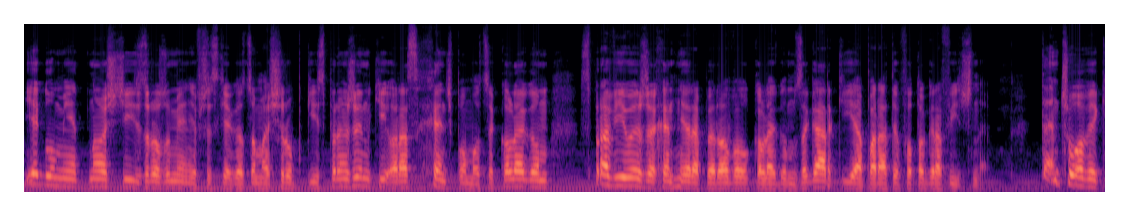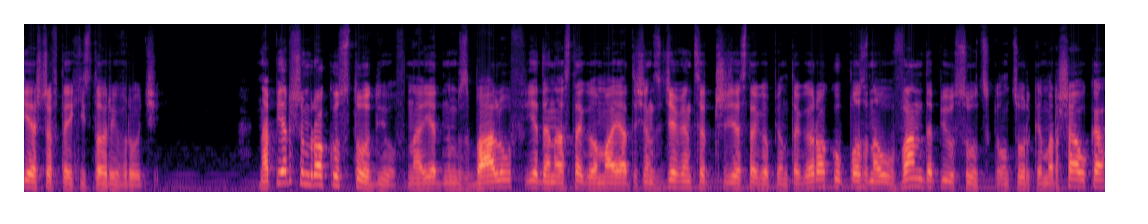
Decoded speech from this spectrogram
Jego umiejętności zrozumienie wszystkiego, co ma śrubki i sprężynki oraz chęć pomocy kolegom sprawiły, że chętnie reperował kolegom zegarki i aparaty fotograficzne. Ten człowiek jeszcze w tej historii wróci. Na pierwszym roku studiów, na jednym z balów, 11 maja 1935 roku poznał Wandę Piłsudską, córkę marszałka,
